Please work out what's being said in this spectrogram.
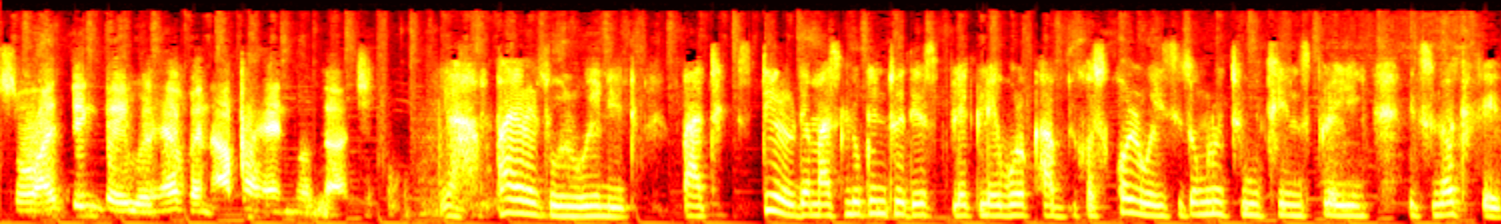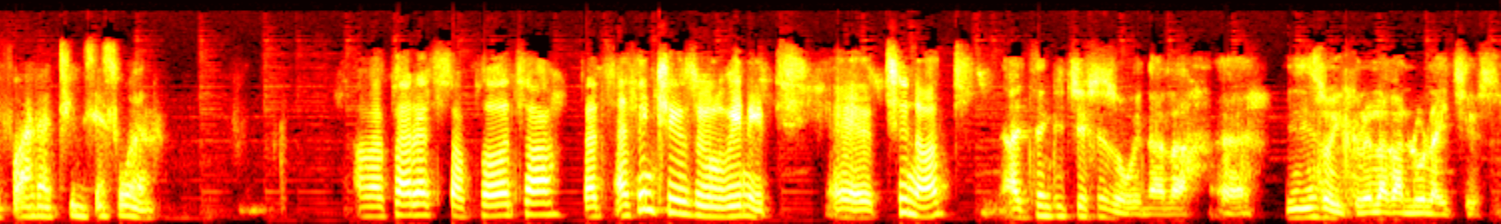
So I think they will have an upper hand on that. Yeah, Pirates will win it. But still, they must look into this Black Label Cup because always it's only two teams playing. It's not fair for other teams as well. I'm a Pirates supporter, but I think Chiefs will win it. Uh, two not. I think Chiefs izowina la. Uh, izoyigilela kalula i-chiefs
